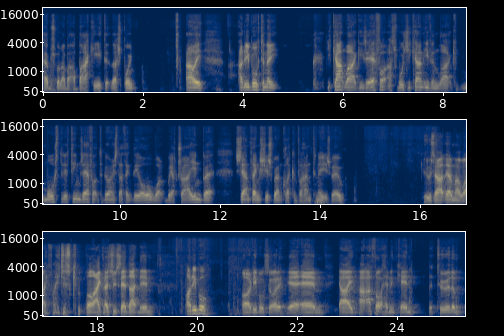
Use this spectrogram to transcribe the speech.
Hibs were a bit of back eight at this point. Ali, Aribo tonight, you can't lack his effort. I suppose you can't even lack most of the team's effort, to be honest. I think they all were, were trying, but certain things just weren't clicking for him tonight as well. Who was out there? My wife, I just well, I as you said that name, Aribo. Oh, Aribo, sorry. Yeah, um, I, I thought him and Kent, the two of them,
